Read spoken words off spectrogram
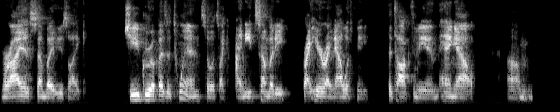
Mariah is somebody who's like she grew up as a twin, so it's like I need somebody right here, right now with me to talk to me and hang out. Um,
